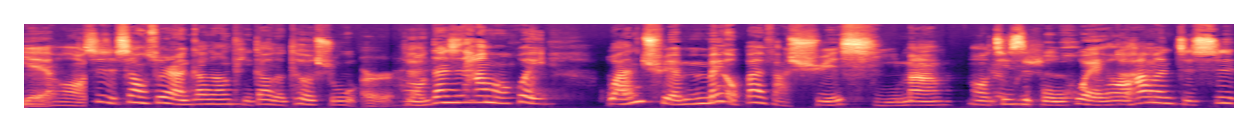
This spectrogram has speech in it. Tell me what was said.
耶哈。事实上，虽然刚刚提到的特殊儿哈，但是他们会。完全没有办法学习吗？哦，其实不会哈，他们只是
